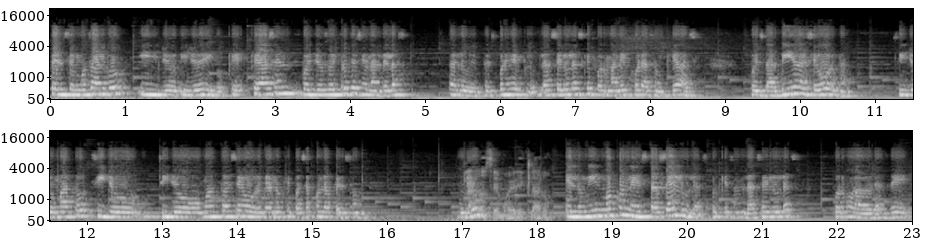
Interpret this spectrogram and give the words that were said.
pensemos algo y yo, y yo digo, ¿qué, ¿qué hacen? Pues yo soy profesional de la salud. Entonces, por ejemplo, las células que forman el corazón, ¿qué hacen? Pues dar vida a ese órgano si yo mato, si yo, si yo mato a ese órgano, ¿qué pasa con la persona? Claro, se muere, claro. Es lo mismo con estas células, porque son las células formadoras de,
